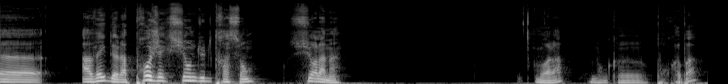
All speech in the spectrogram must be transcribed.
euh, avec de la projection d'ultrasons sur la main. Voilà. Donc euh, pourquoi pas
